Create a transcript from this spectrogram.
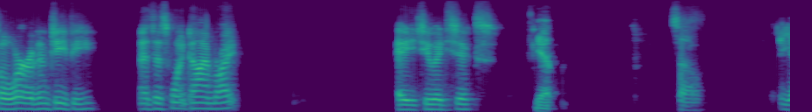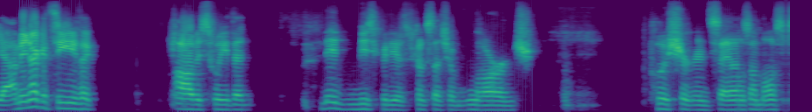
four of MTV at this point in time, right? 82, 86. Yep. So, yeah, I mean, I could see like obviously that music videos become such a large pusher in sales, almost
